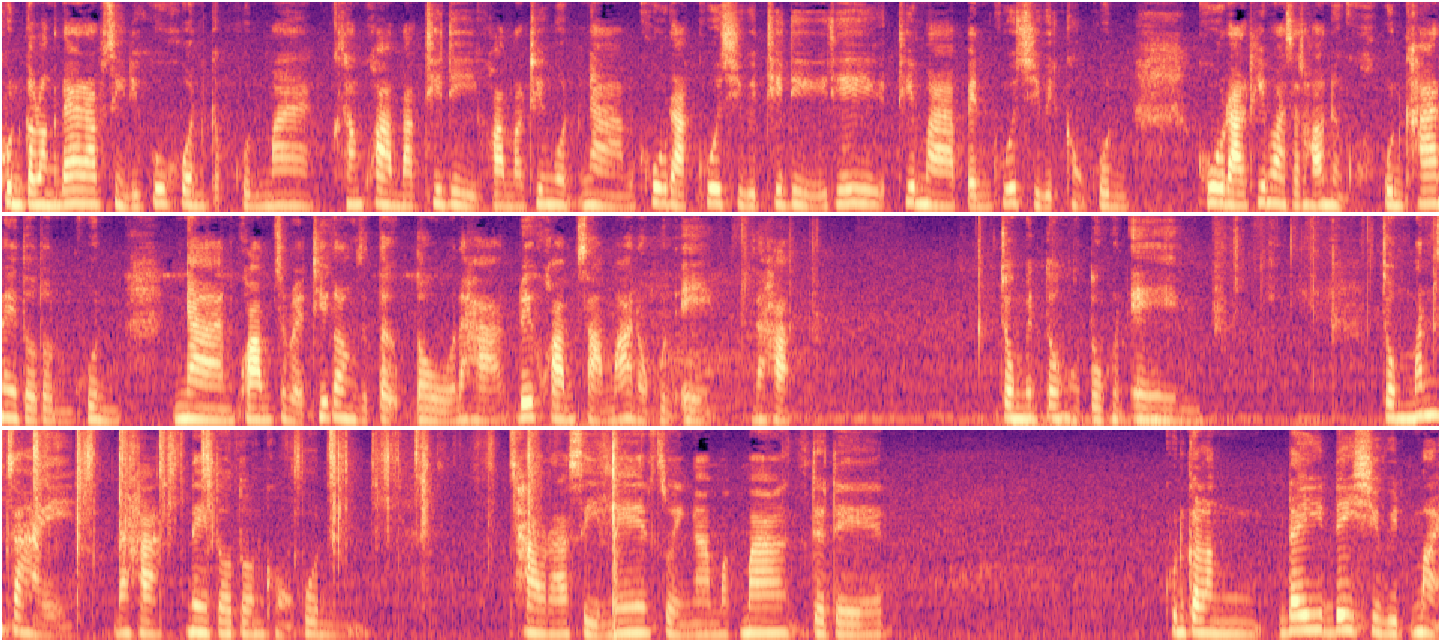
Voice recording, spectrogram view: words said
คุณกำลังได้รับสิ่งที่คู่ควรกับคุณมาก ทั้งความรักที่ดี ความรักที่งดงาม คู่รักคู่ชีวิตที่ดีที่ที่มาเป็นคู่ชีวิตของคุณ คู่รักที่มาสะท้อนถึงคุณค่าในตัวตนของคุณ งานความสำเร็จที่กำลังจะเติบโตนะคะ ด้วยความสามารถของคุณเอง นะคะ จงเป็นตัวของตัวคุณเอง จงมั่นใจนะคะ ในตัวตนของคุณ ชาวราศีเมษสวยงามมาก ๆ The Date คุณกำลังได้ได้ชีวิตใหม่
